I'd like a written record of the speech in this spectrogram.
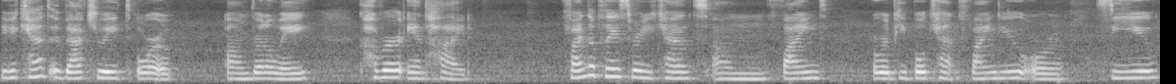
If you can't evacuate or um, run away, cover and hide. Find a place where you can't um, find or where people can't find you or see you.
